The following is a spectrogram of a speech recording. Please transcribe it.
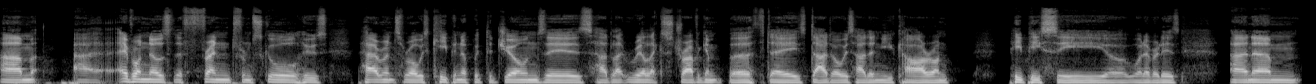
Um, uh, everyone knows the friend from school whose parents were always keeping up with the Joneses, had like real extravagant birthdays. Dad always had a new car on PPC or whatever it is, and um,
